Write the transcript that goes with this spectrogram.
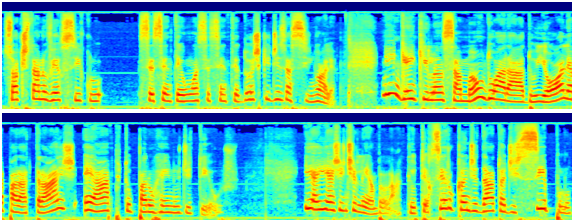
só que está no versículo 61 a 62, que diz assim: Olha, ninguém que lança a mão do arado e olha para trás é apto para o reino de Deus. E aí a gente lembra lá que o terceiro candidato a discípulo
